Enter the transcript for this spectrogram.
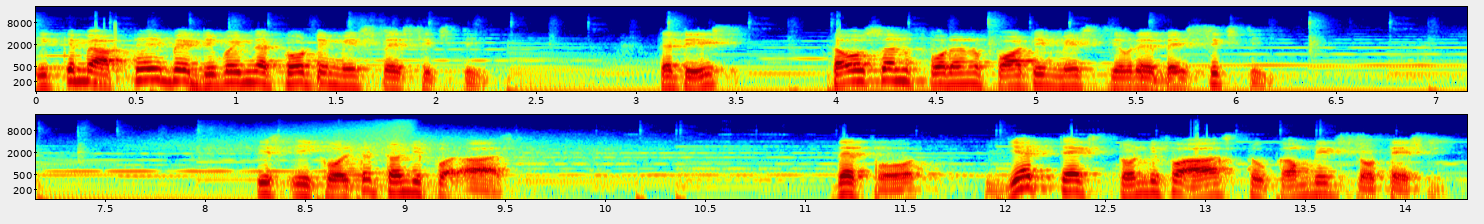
It can be obtained by dividing the total minutes by 60. That is, 1440 minutes divided by 60 is equal to 24 hours. Therefore, Earth takes 24 hours to complete its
